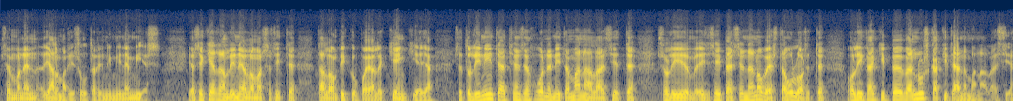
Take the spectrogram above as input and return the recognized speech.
semmoinen Jalmari Suutari niminen mies. Ja se kerran oli neulomassa sitten talon pikkupojalle kenkiä ja se tuli niin täyteen se huone niitä manalaisia, että se, oli, se ei päässyt enää ovesta ulos, että oli kaikki pöydän nuskakki täynnä manalaisia.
